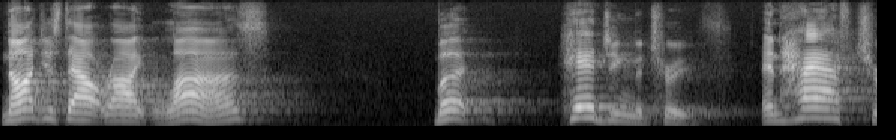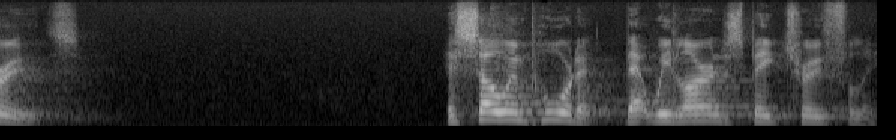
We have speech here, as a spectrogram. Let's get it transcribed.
not just outright lies, but hedging the truth and half truths it's so important that we learn to speak truthfully.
